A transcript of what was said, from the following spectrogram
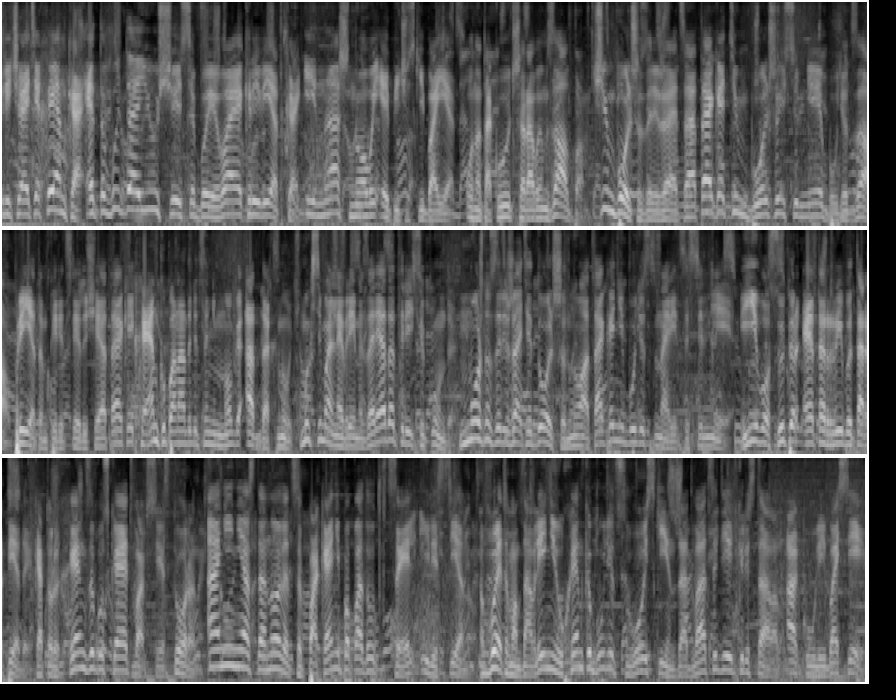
Встречайте Хэнка, это выдающаяся боевая креветка и наш новый эпический боец. Он атакует шаровым залпом. Чем больше заряжается атака, тем больше и сильнее будет залп. При этом перед следующей атакой Хэнку понадобится немного отдохнуть. Максимальное время заряда 3 секунды. Можно заряжать и дольше, но атака не будет становиться сильнее. Его супер это рыбы-торпеды, которых Хэнк запускает во все стороны. Они не остановятся, пока не попадут в цель или стену. В этом обновлении у Хэнка будет свой скин скин за 29 кристаллов, акулий бассейн.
